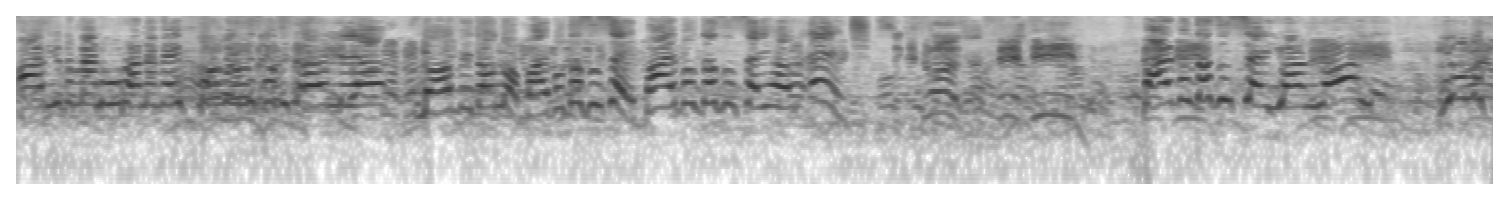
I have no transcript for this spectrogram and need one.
Are you the man who ran away from me little bit earlier? No, we don't know. Bible doesn't say. Bible doesn't say her age. It was 13. Bible doesn't say you are lying. You look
